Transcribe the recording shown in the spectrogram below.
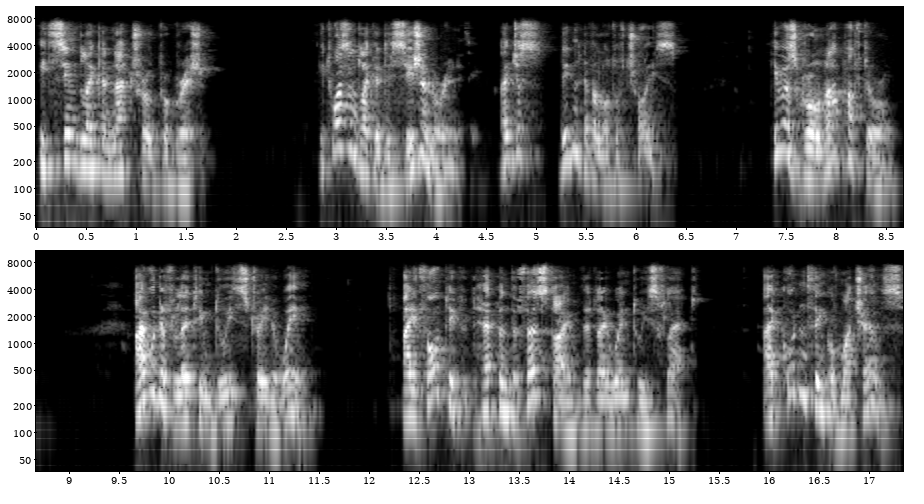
It seemed like a natural progression. It wasn't like a decision or anything. I just didn't have a lot of choice. He was grown up after all. I would have let him do it straight away. I thought it had happened the first time that I went to his flat. I couldn't think of much else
